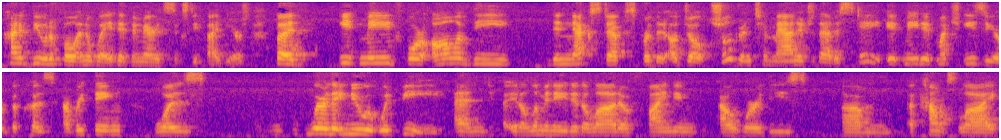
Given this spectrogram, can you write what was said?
kind of beautiful in a way. They've been married 65 years, but it made for all of the the next steps for the adult children to manage that estate, it made it much easier because everything was where they knew it would be. And it eliminated a lot of finding out where these um, accounts lie.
